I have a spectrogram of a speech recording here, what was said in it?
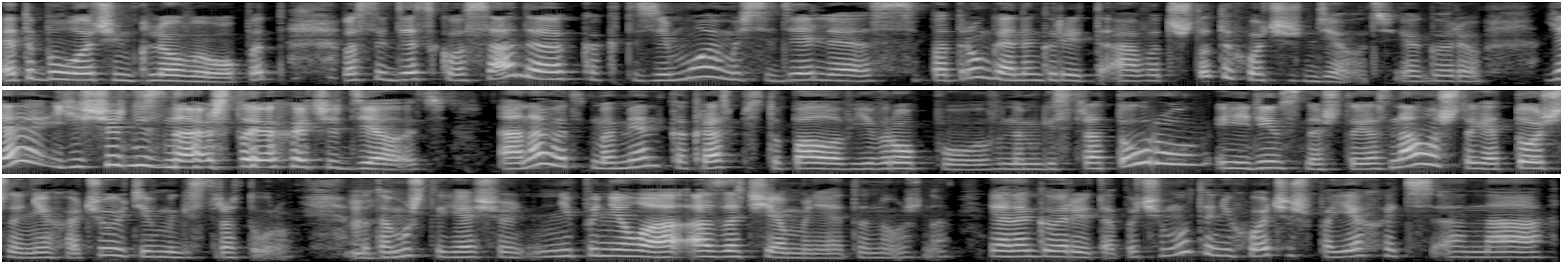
Это был очень клевый опыт. После детского сада как-то зимой мы сидели с подругой, она говорит, а вот что ты хочешь делать? Я говорю, я еще не знаю, что я хочу делать. Она в этот момент как раз поступала в Европу на магистратуру, и единственное, что я знала, что я точно не хочу идти в магистратуру, uh-huh. потому что я еще не поняла, а зачем мне это нужно. И она говорит, а почему ты не хочешь поехать э, на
